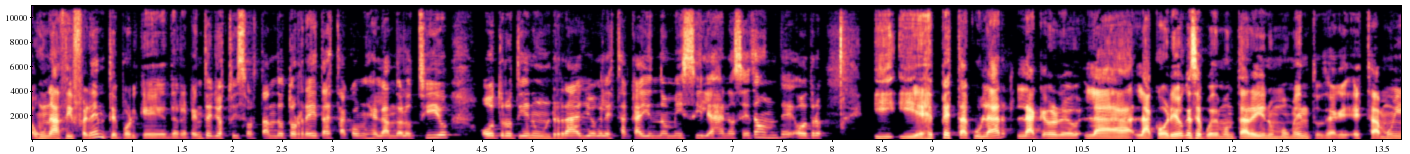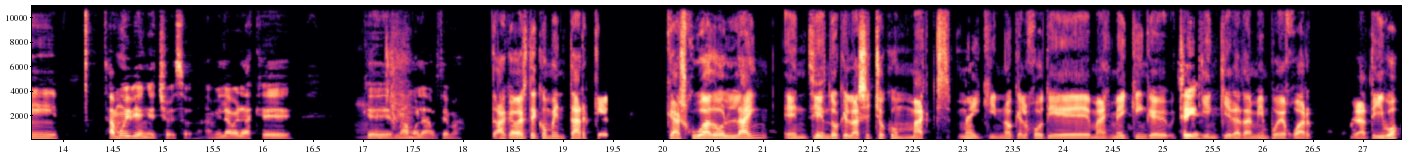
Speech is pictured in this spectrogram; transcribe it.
unas diferentes, porque de repente yo estoy soltando torretas, está congelando a los tíos, otro tiene un rayo que le está cayendo misiles a no sé dónde, otro... Y, es espectacular la coreo, la, coreo que se puede montar ahí en un momento. O sea que está muy, está muy bien hecho eso. A mí la verdad es que, que me ha molado el tema. Acabas de comentar que, que has jugado online. Entiendo que lo has hecho con matchmaking, ¿no? Que el juego tiene matchmaking, que, que quien quiera también puede jugar cooperativo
